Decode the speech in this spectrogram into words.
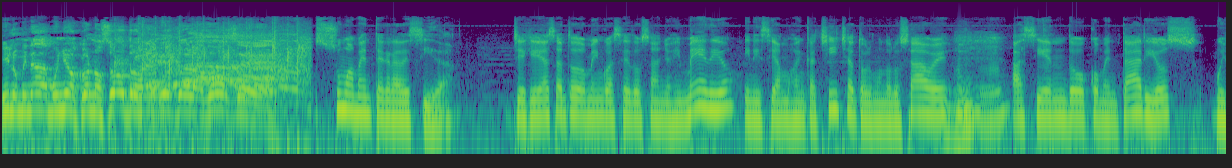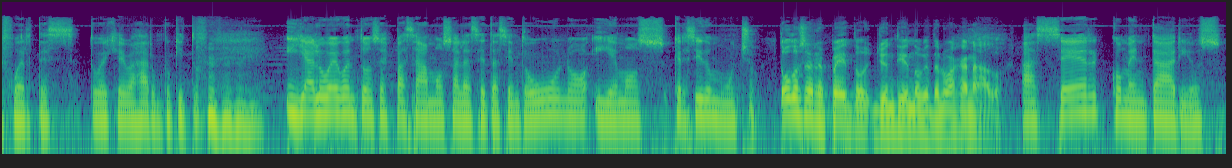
Iluminada Muñoz con nosotros en el gusto de las 12. Sumamente agradecida. Llegué a Santo Domingo hace dos años y medio. Iniciamos en Cachicha, todo el mundo lo sabe, haciendo comentarios muy fuertes. Tuve que bajar un poquito. y ya luego entonces pasamos a la Z101 y hemos crecido mucho. Todo ese respeto yo entiendo que te lo has ganado. Hacer comentarios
